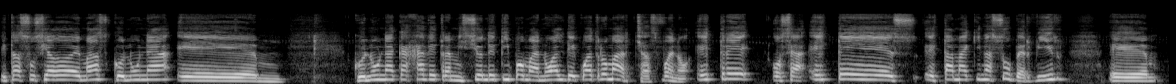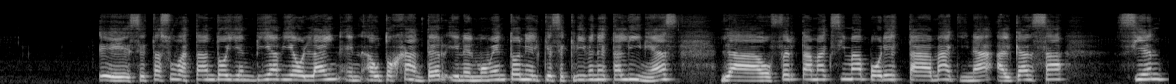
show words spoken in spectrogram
está asociado además con una... Eh, con una caja de transmisión de tipo manual de cuatro marchas. Bueno, este, o sea, este, esta máquina Super eh, eh, se está subastando hoy en día vía online en Auto Hunter y en el momento en el que se escriben estas líneas, la oferta máxima por esta máquina alcanza 100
